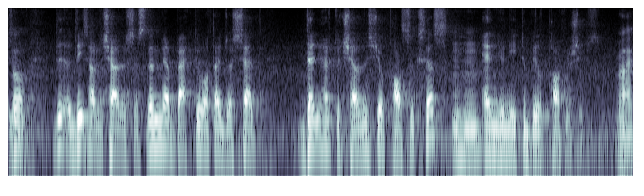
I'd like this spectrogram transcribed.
So mm. th- these are the challenges. Then we are back to what I just said. Then you have to challenge your past success mm-hmm. and you need to build partnerships. Right.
